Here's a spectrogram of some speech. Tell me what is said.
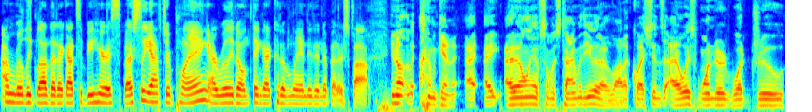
I'm really glad that I got to be here, especially after playing. I really don't think I could have landed in a better spot. You know, again, I, I, I only have so much time with you, and I have a lot of questions. I always wondered what drew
